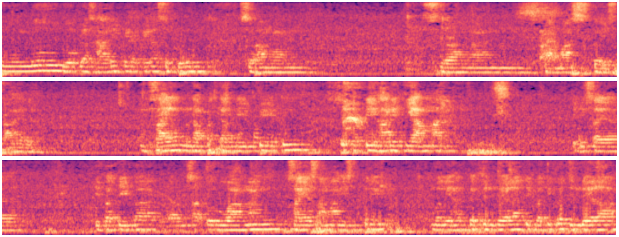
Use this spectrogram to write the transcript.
10-12 hari kira-kira sebelum serangan serangan Hamas ke Israel. Saya mendapatkan mimpi itu seperti hari kiamat. Jadi saya tiba-tiba dalam satu ruangan saya sama istri melihat ke jendela tiba-tiba jendela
